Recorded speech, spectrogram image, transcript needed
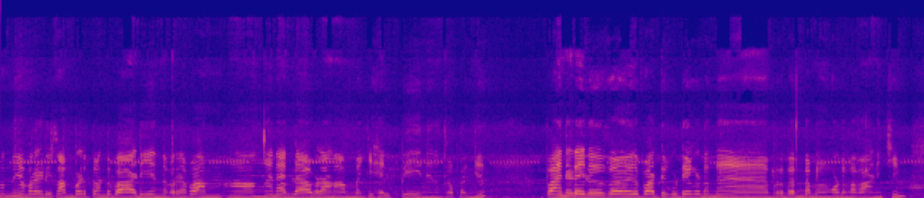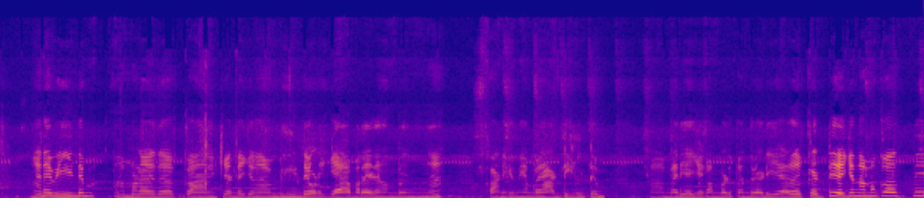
വന്ന് പറയടി കമ്പെടുത്തോണ്ട് വാടി എന്ന് പറഞ്ഞപ്പോൾ അപ്പം അങ്ങനല്ല അവളാണ് അമ്മയ്ക്ക് ഹെൽപ്പ് ചെയ്യുന്നതെന്നൊക്കെ പറഞ്ഞ്. അപ്പോൾ അതിന്റെ ഇടയിൽ പട്ടിക്കുട്ടിയെ കൊണ്ടുവന്ന് ബ്രദറിന്റെ മോൻ കൊണ്ടുവന്ന് കാണിച്ചു അങ്ങനെ വീണ്ടും നമ്മളത് കാണിക്കേണ്ടിരിക്കുന്ന വീണ്ടും അവിടെ ക്യാമറയുടെ മുമ്പിൽ നിന്ന് കാണിക്കുന്നത് അപ്പം അടി കിട്ടും. മര്യാദയ്ക്ക് കമ്പെടുത്തോണ്ട് വാടി. അത് കെട്ടി വയ്ക്കാൻ നമുക്ക് ഒത്തിരി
